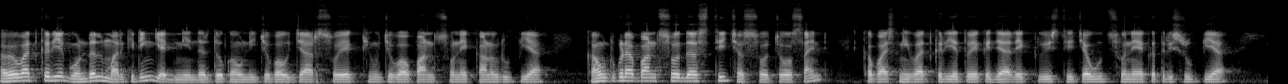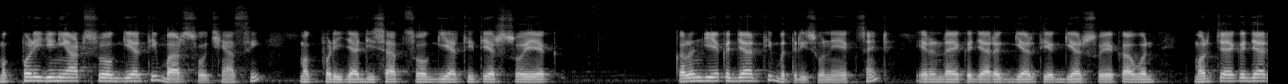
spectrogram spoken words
હવે વાત કરીએ ગોંડલ માર્કેટિંગ યાર્ડની અંદર, તો ઘઉં નીચો ભાવ ચારસો એકથી ઊંચો ભાવ પાંચસો ને એકાણું રૂપિયા. ઘઉં ટુકડા પાંચસો દસથી છસો ચોસાઠ. કપાસની વાત કરીએ તો એક હજાર એકવીસથી ચૌદસો ને એકત્રીસ રૂપિયા. મગફળી ઝીણી આઠસો અગિયારથી બારસો છ્યાસી. મગફળી જાડી સાતસો અગિયારથી તેરસો એક. કલંજી એક હજારથી બત્રીસો ને એકસાઠ, એરંડા એક હજાર અગિયારથી અગિયારસો એકાવન, મરચાં એક હજાર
